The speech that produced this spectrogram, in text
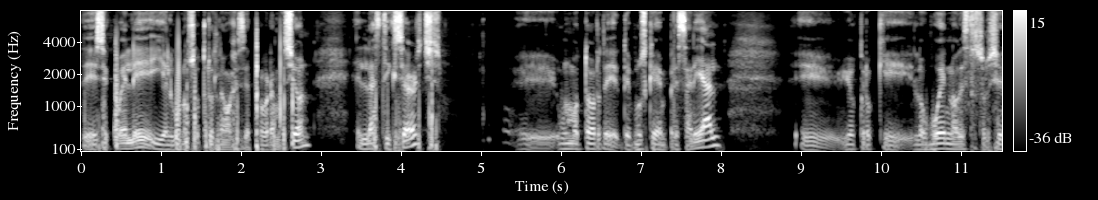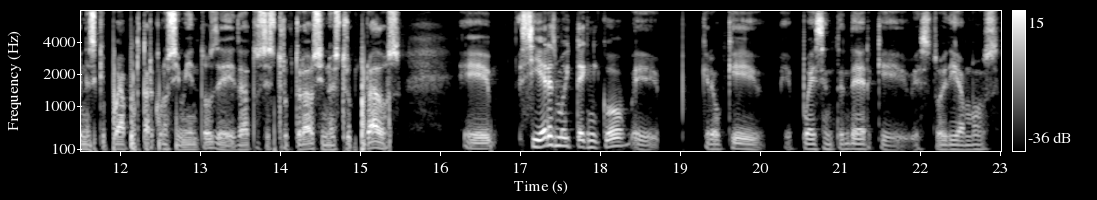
de SQL y algunos otros lenguajes de programación. Elasticsearch, eh, un motor de, búsqueda empresarial. Eh, yo creo que lo bueno de esta solución es que puede aportar conocimientos de datos estructurados y no estructurados. Eh, si eres muy técnico, creo que eh, puedes entender que estoy, digamos,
